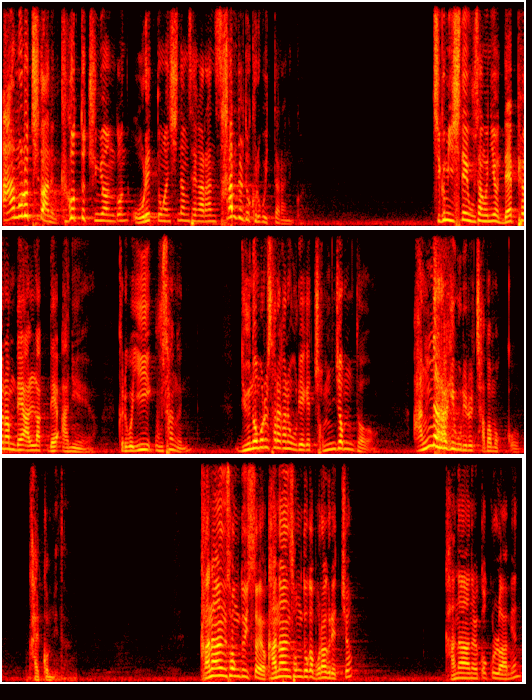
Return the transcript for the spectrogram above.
아무렇지도 않은 그것도 중요한 건 오랫동안 신앙생활 한 사람들도 그러고 있다라는 것. 지금 이 시대의 우상은요, 내 편함, 내 안락, 내 안위예요. 그리고 이 우상은 뉴너멀을 살아가는 우리에게 점점 더 악랄하게 우리를 잡아먹고 갈 겁니다. 가나안 성도 있어요. 가나안 성도가 뭐라 그랬죠? 가나안을 거꾸로 하면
